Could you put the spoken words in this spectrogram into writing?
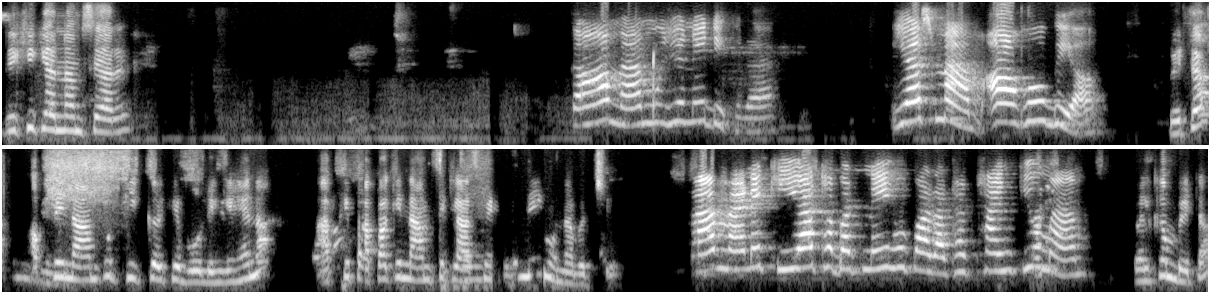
देखिए क्या नाम से आ रहा है? कहा मैम? मुझे नहीं दिख रहा है। यस मैम आ हो गया। बेटा अपने नाम को ठीक करके बोलेंगे है ना? आपके पापा के नाम से क्लास में नहीं होना बच्चे। मैम मैंने किया था बट नहीं हो पा रहा था। थैंक यू मैम वेलकम बेटा।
